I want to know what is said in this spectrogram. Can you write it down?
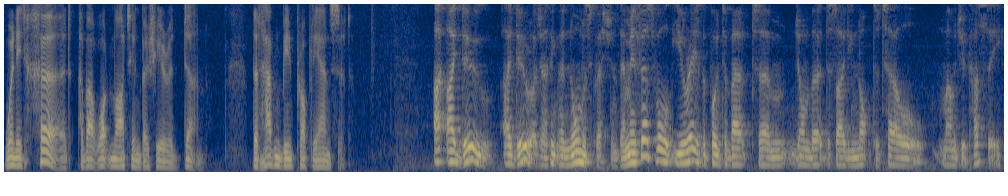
when it heard about what Martin Bashir had done that haven't been properly answered? I, I, do, I do, Roger. I think enormous questions. I mean, first of all, you raised the point about um, John Birt deciding not to tell Marmaduke Hussey.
